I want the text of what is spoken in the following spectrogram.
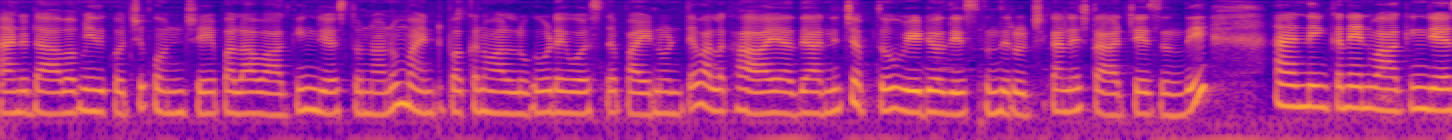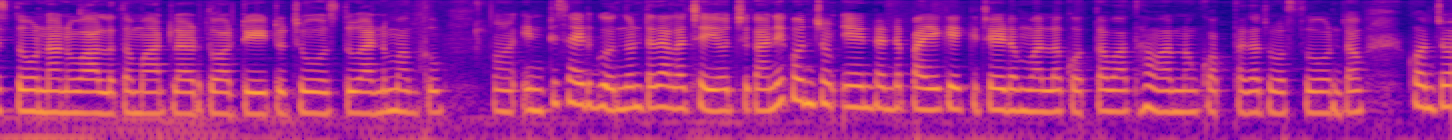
అండ్ డాబా మీదకి వచ్చి కొంచెంసేపు అలా వాకింగ్ చేస్తున్నాను. మా ఇంటి పక్కన వాళ్ళు కూడా వస్తే పైన ఉంటే వాళ్ళకి హాయ్ అది అని చెప్తూ వీడియో తీస్తుంది. రుచిగానే స్టార్ట్ చేసింది. అండ్ ఇంకా నేను వాకింగ్ చేస్తూ ఉన్నాను. వాళ్ళతో మాట్లాడుతూ అటు ఇటు చూస్తూ అండ్ మాకు ఇంటి సైడ్ గొంతు ఉంటుంది అలా చేయొచ్చు. కానీ కొంచెం ఏంటంటే పైకి ఎక్కి చేయడం వల్ల కొత్త వాతావరణం కొత్తగా చూస్తూ ఉంటాం. కొంచెం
